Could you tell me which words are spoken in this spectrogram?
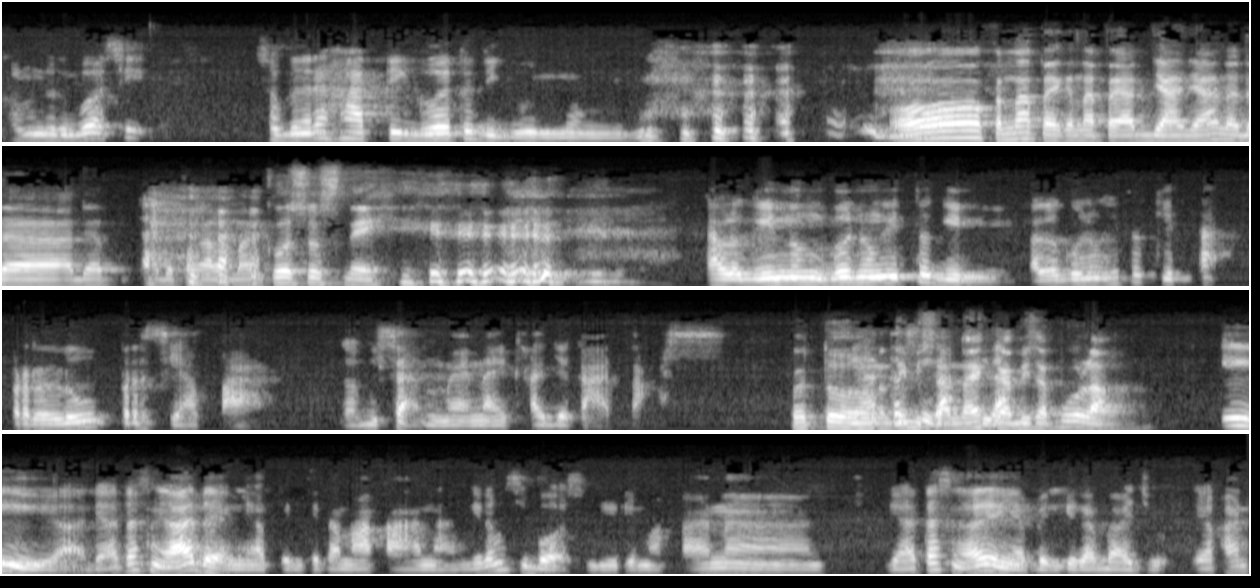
kalau menurut gua sih sebenarnya hati gua tuh di gunung gitu. Oh, kenapa ya? Kenapa ya? Jangan-jangan ada ada ada pengalaman khusus nih. Kalau gunung gunung itu gini, kalau gunung itu kita perlu persiapan. nggak bisa main naik aja ke atas. Betul, Di nanti atas bisa nggak- naik nggak bisa pulang. Iya, di atas nggak ada yang nyiapin kita makanan. Kita mesti bawa sendiri makanan. Di atas nggak ada yang nyiapin kita baju, ya kan?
